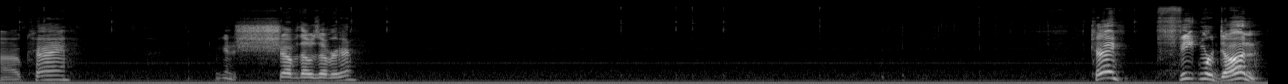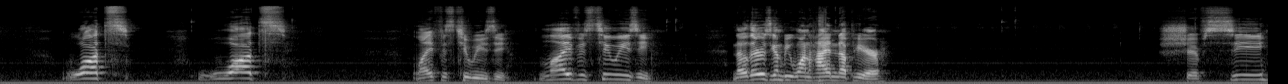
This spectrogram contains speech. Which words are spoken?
Okay. We're going to shove those over here. Okay, feet and we're done. What? What? Life is too easy. Life is too easy. Now there's going to be one hiding up here. Shift C.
